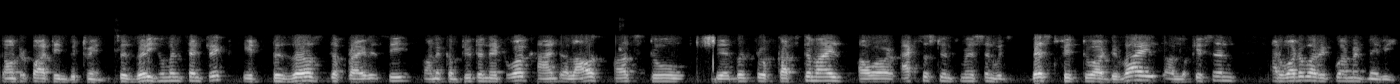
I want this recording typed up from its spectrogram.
counterpart in between. So it's very human centric. It preserves the privacy on a computer network and allows us to be able to customize our access to information which best fit to our device, our location, and whatever requirement may be.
